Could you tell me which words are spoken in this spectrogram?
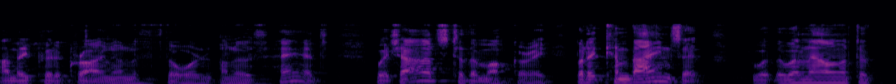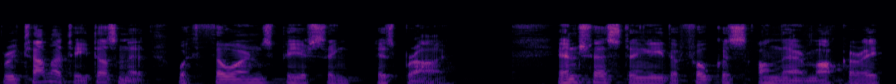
And they put a crown on a thorn on his head, which adds to the mockery, but it combines it with an element of brutality, doesn't it? With thorns piercing his brow. Interestingly, the focus on their mockery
